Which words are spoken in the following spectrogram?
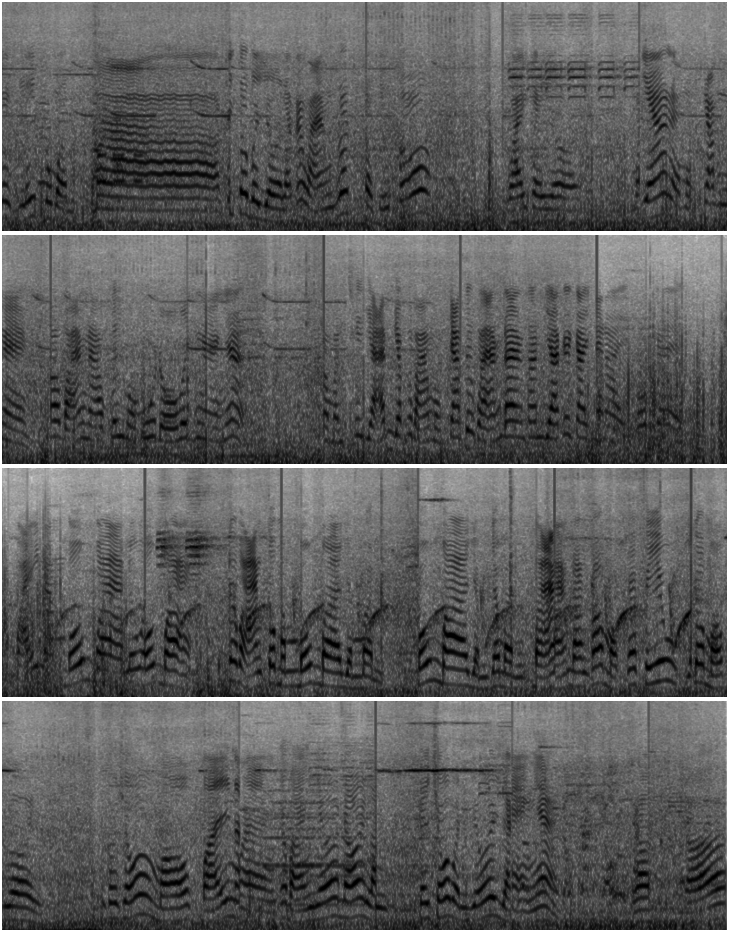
cái clip của mình. Mà tới bây giờ là các bạn rất là chịu khó. Vậy thì ờ, giá là 100 ngàn. Các bạn nào khi mà mua đồ bên ngàn nha. Mà mình sẽ giảm cho các bạn 100 các bạn đang tham gia cái cây này, ok. 7543 luôn 43 các bạn có 43 dùm mình. 43 dùm cho mình. Bạn đang có một cái phiếu, có một người. Con số 175 ngàn. Các bạn nhớ nói là cái số bên dưới dạng nha. Rồi, đó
